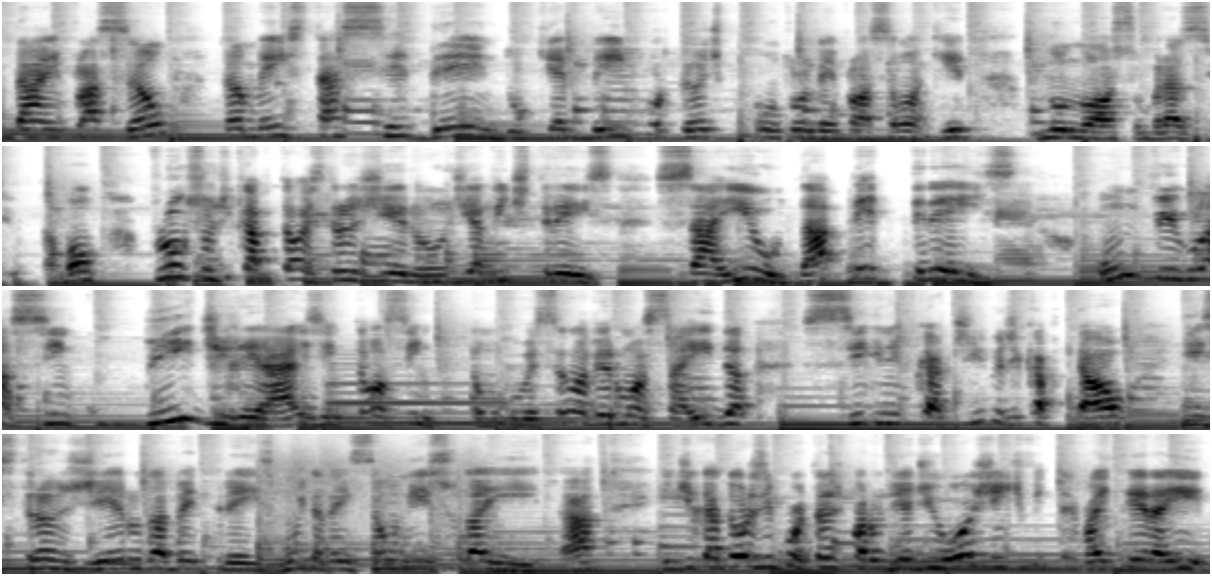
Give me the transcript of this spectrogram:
da inflação também está cedendo, o que é bem importante para o controle da inflação aqui no nosso Brasil, tá bom? Fluxo de capital estrangeiro no dia 23 saiu da P3 1,5 bi de reais. Então, assim, estamos começando a ver uma saída significativa de capital estrangeiro da B3. Muita atenção nisso daí, tá? Indicadores importantes para o dia de hoje, a gente vai ter aí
